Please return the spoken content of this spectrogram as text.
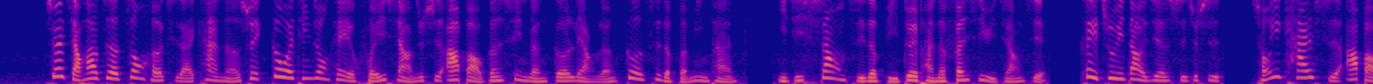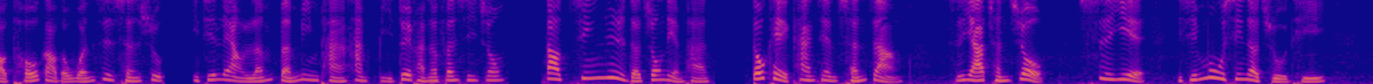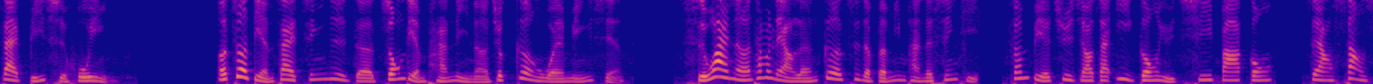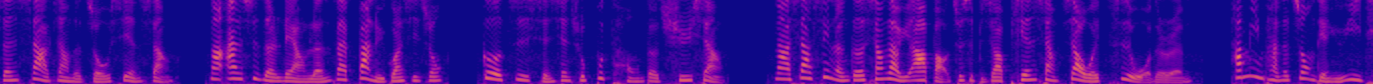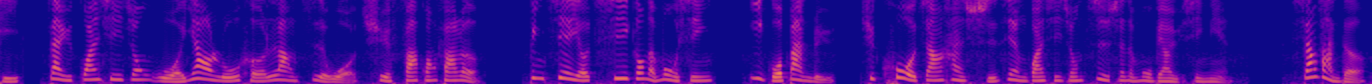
所以讲到这，综合起来看呢，所以各位听众可以回想，就是阿宝跟杏仁哥两人各自的本命盘，以及上集的比对盘的分析与讲解，可以注意到一件事，就是从一开始阿宝投稿的文字陈述，以及两人本命盘和比对盘的分析中，到今日的终点盘，都可以看见成长、职涯成就、事业以及木星的主题在彼此呼应。而这点在今日的终点盘里呢，就更为明显。此外呢，他们两人各自的本命盘的星体分别聚焦在一宫与七八宫这样上升下降的轴线上，那暗示着两人在伴侣关系中各自显现出不同的趋向。那像性人格相较于阿宝，就是比较偏向较为自我的人。他命盘的重点与议题在于关系中，我要如何让自我去发光发热，并借由七宫的木星异国伴侣去扩张和实践关系中自身的目标与信念。相反的，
